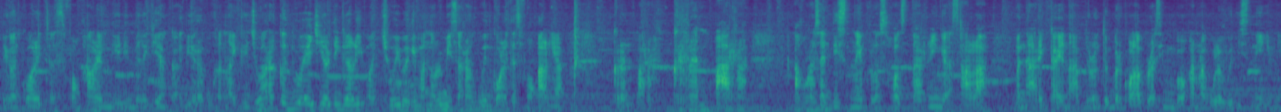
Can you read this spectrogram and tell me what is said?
Dengan kualitas vokal yang dia dimiliki yang gak diragukan lagi. Juara kedua EJL 35 cuy, bagaimana lu bisa raguin kualitas vokalnya? Keren parah, keren parah aku rasa Disney Plus Hotstar ini nggak salah menarik Kain Abdul untuk berkolaborasi membawakan lagu-lagu Disney ini.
